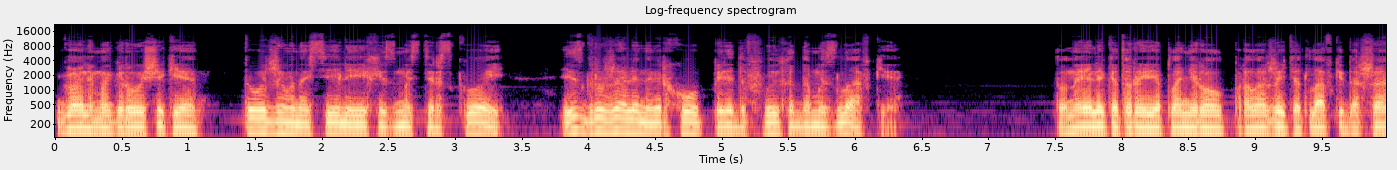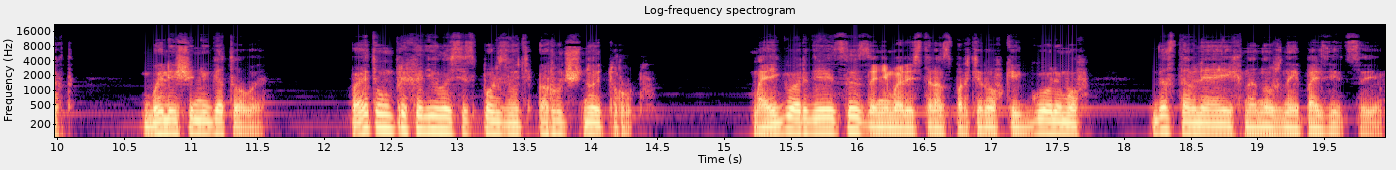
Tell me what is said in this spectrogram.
Големы-грузчики тут же выносили их из мастерской и сгружали наверху перед выходом из лавки. Туннели, которые я планировал проложить от лавки до шахт, были еще не готовы, поэтому приходилось использовать ручной труд. Мои гвардейцы занимались транспортировкой големов, доставляя их на нужные позиции.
